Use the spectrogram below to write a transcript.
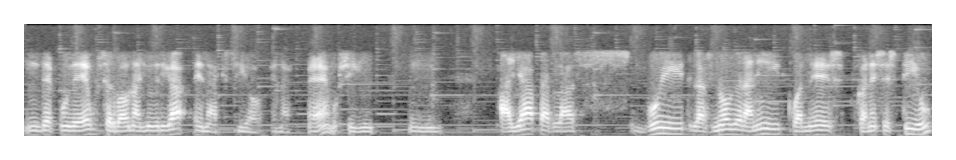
de poder observar una llúdriga en acció. En, eh? O sigui, mm, allà per les 8, les 9 de la nit, quan és, quan és estiu,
